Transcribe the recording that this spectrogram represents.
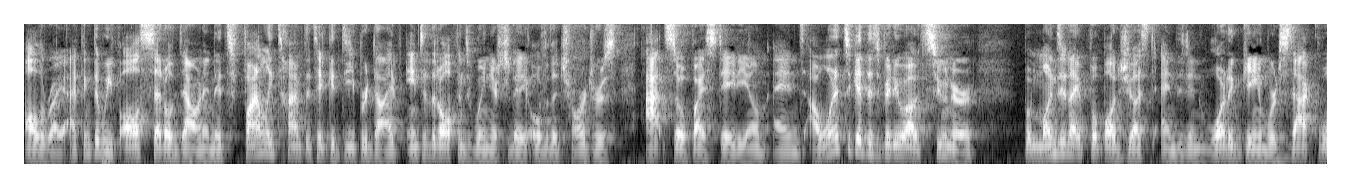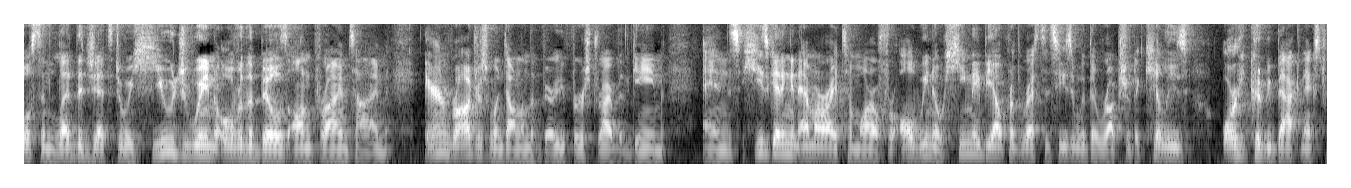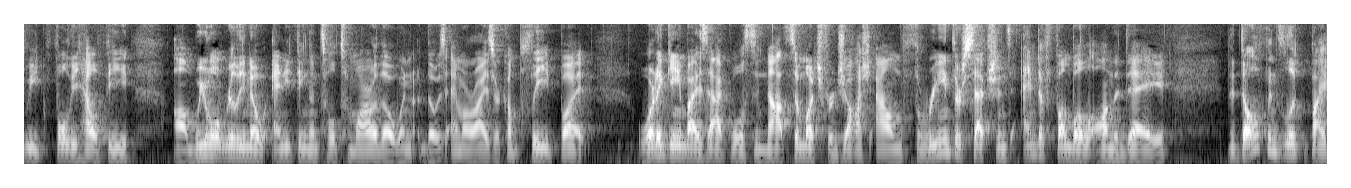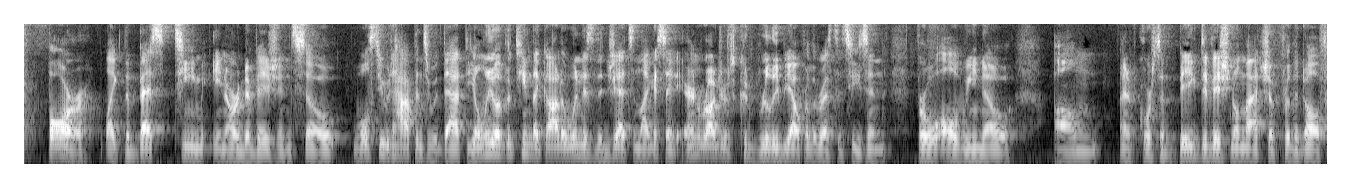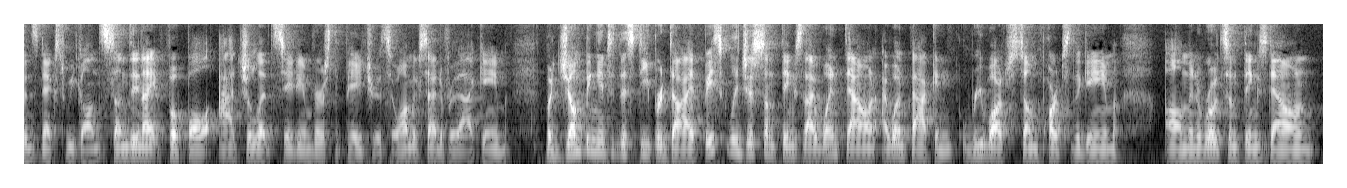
All right, I think that we've all settled down, and it's finally time to take a deeper dive into the Dolphins' win yesterday over the Chargers at SoFi Stadium. And I wanted to get this video out sooner, but Monday Night Football just ended, and what a game where Zach Wilson led the Jets to a huge win over the Bills on prime time. Aaron Rodgers went down on the very first drive of the game, and he's getting an MRI tomorrow. For all we know, he may be out for the rest of the season with a ruptured Achilles, or he could be back next week fully healthy. Um, we won't really know anything until tomorrow, though, when those MRIs are complete. But what a game by Zach Wilson. Not so much for Josh Allen. Three interceptions and a fumble on the day. The Dolphins look by far like the best team in our division, so we'll see what happens with that. The only other team that got a win is the Jets, and like I said, Aaron Rodgers could really be out for the rest of the season for all we know. Um, and of course, a big divisional matchup for the Dolphins next week on Sunday Night Football at Gillette Stadium versus the Patriots. So I'm excited for that game. But jumping into this deeper dive, basically just some things that I went down. I went back and rewatched some parts of the game um, and wrote some things down.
